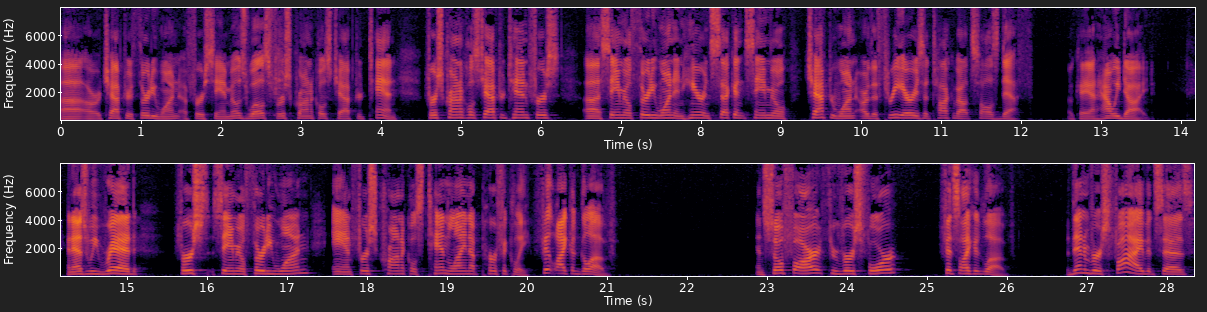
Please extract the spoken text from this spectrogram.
uh, or chapter 31 of 1 Samuel, as well as 1 Chronicles chapter 10. 1 Chronicles chapter 10, 1 uh, Samuel 31, and here in 2 Samuel chapter 1 are the three areas that talk about Saul's death, okay, and how he died. And as we read, 1 Samuel 31 and 1 Chronicles 10 line up perfectly, fit like a glove. And so far, through verse 4, fits like a glove. But then in verse 5, it says,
